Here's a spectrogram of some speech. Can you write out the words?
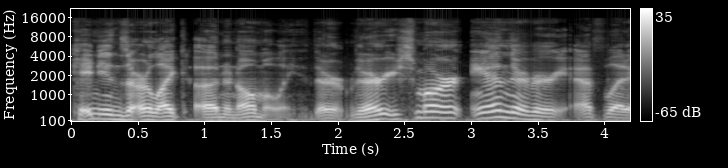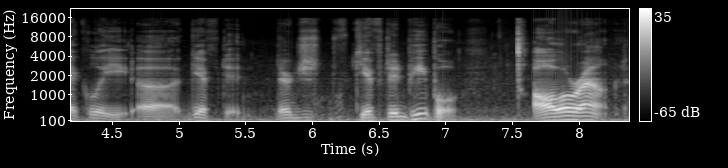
Kenyans are like an anomaly. They're very smart and they're very athletically uh, gifted. They're just gifted people all around.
